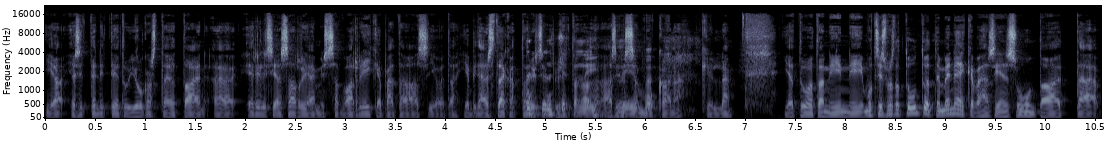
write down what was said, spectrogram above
Ja, ja sitten niitä ei tule julkaista jotain ö, erillisiä sarjoja, missä vaan riikäpätään asioita. Ja pitää sitä katsoa, että se pysyt Niin, asiassa niinpä. mukana. Kyllä. Ja tuota, niin, niin, mutta siis musta tuntuu, että ne menee ehkä vähän siihen suuntaan, että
